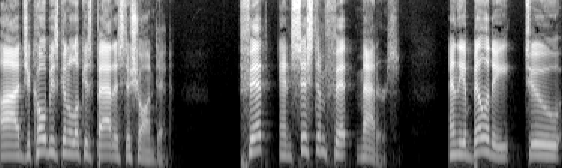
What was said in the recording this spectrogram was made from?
Uh, Jacoby's going to look as bad as Deshaun did. Fit and system fit matters, and the ability to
